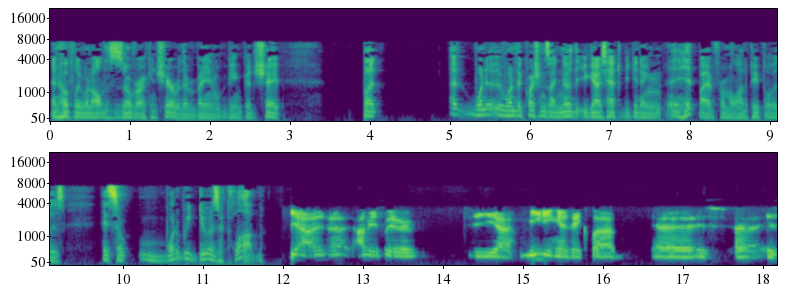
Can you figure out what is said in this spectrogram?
and hopefully when all this is over, I can share with everybody and will be in good shape. But uh, one one of the questions I know that you guys have to be getting hit by from a lot of people is, hey, so what do we do as a club? Yeah, uh, obviously the uh, meeting as a club uh, is uh, is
